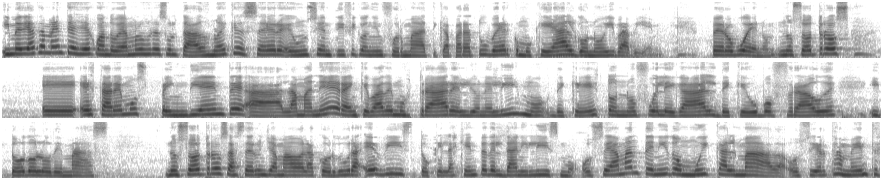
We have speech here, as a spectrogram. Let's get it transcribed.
Inmediatamente ayer cuando veamos los resultados, no hay que ser eh, un científico en informática para tú ver como que algo no iba bien. Pero bueno, nosotros eh, estaremos pendientes a la manera en que va a demostrar el leonelismo de que esto no fue legal, de que hubo fraude y todo lo demás. Nosotros hacer un llamado a la cordura, he visto que la gente del danilismo o se ha mantenido muy calmada o ciertamente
